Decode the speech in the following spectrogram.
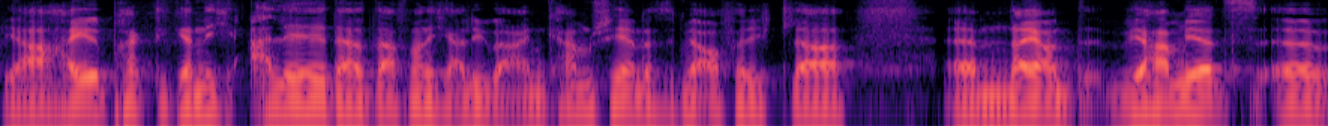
ja Heilpraktiker nicht alle, da darf man nicht alle über einen Kamm scheren. Das ist mir auch völlig klar. Ähm, naja, und wir haben jetzt, äh,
